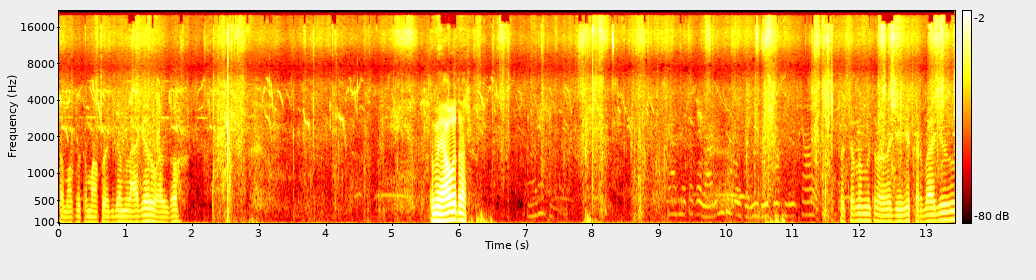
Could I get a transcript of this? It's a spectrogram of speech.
તમાકુ તમાકુ એકદમ લાગેલું હાલ તો. તમે આવો તાર તો ચલો મિત્રો, હવે જઈએ ઘર બાજુ.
